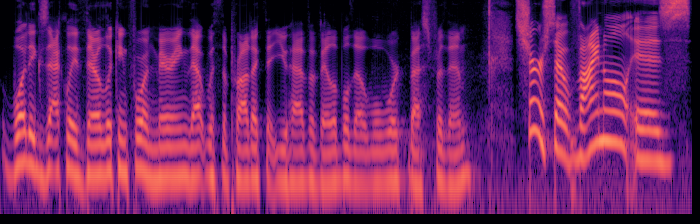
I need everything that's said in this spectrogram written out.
what exactly they're looking for and marrying that with the product that you have available that will work best for them? Sure. So vinyl is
